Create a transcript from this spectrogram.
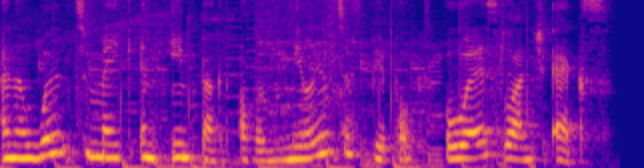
and I want to make an impact over millions of people with LaunchX.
